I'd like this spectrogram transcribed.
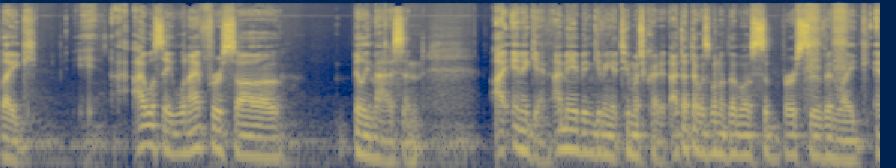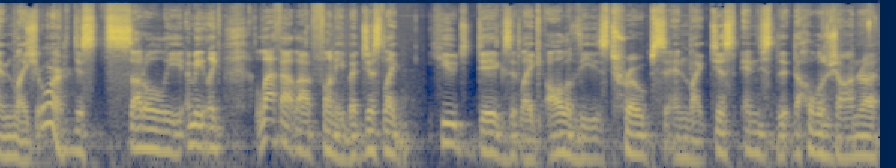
like I will say, when I first saw Billy Madison, I and again, I may have been giving it too much credit. I thought that was one of the most subversive and like and like Sure. just subtly. I mean, like laugh out loud funny, but just like huge digs at like all of these tropes and like just and just the, the whole genre.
